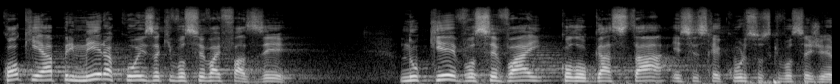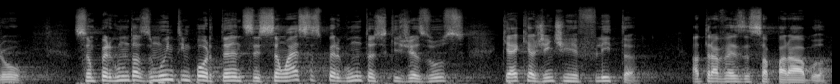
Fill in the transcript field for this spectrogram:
Qual que é a primeira coisa que você vai fazer? No que você vai gastar esses recursos que você gerou? São perguntas muito importantes e são essas perguntas que Jesus quer que a gente reflita através dessa parábola.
